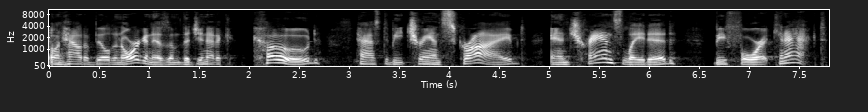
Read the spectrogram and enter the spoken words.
on how to build an organism. The genetic code has to be transcribed and translated before it can act.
